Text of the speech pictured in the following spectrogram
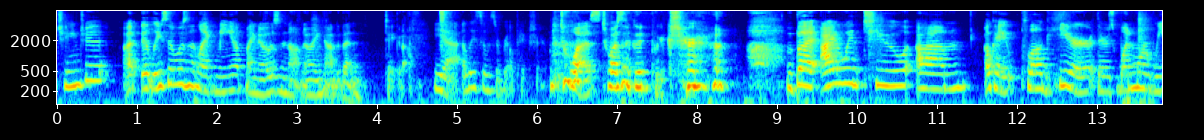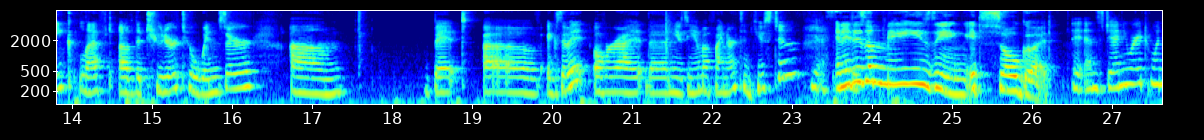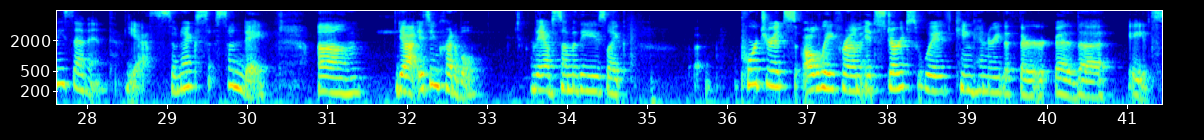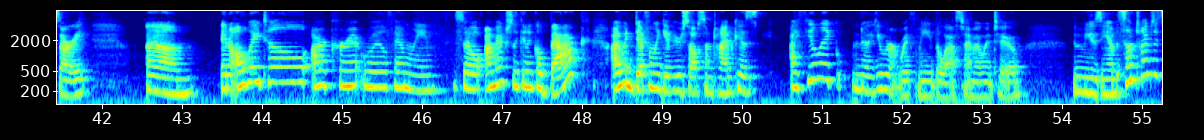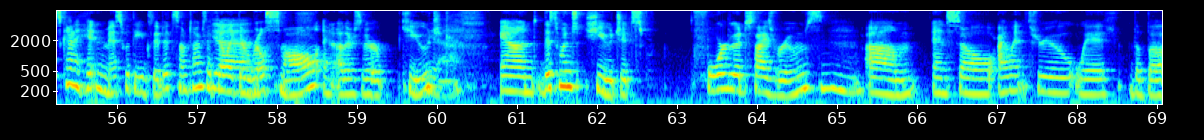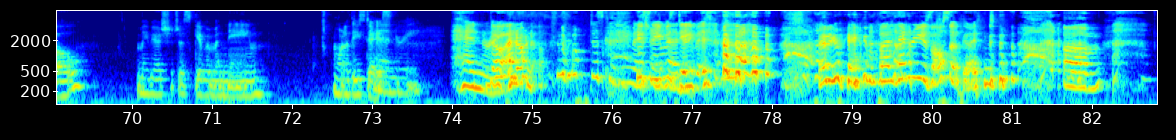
change it. At least it wasn't like me up my nose and not knowing how to then take it off. Yeah, at least it was a real picture. Twas. Twas a good picture. but I went to um okay, plug here. There's one more week left of the Tudor to Windsor um bit of exhibit over at the Museum of Fine Arts in Houston. yes, And it is amazing. It's so good. it ends January 27th. Yes. So next Sunday. Um yeah, it's incredible. They have some of these like portraits all the way from it starts with King Henry the third uh, the 8th, sorry. Um and all the way till our current royal family. So I'm actually to go back. I would definitely give yourself some time cuz I feel like no, you weren't with me the last time I went to the museum, but sometimes it's kind of hit and miss with the exhibits. Sometimes I feel like they're real small and others they're huge. Yeah. And this one's huge. It's four good size rooms. Um, and so I went through with the bow. Maybe I should just give him a name one of these days. Henry. Henry. No, I don't know. Just because you mentioned His name is David. anyway, but Henry is also good. um,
